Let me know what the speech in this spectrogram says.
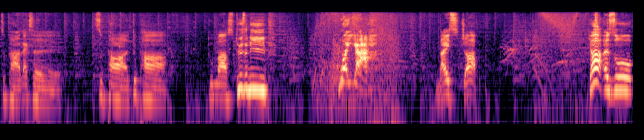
Super, Wechsel. Super, duper. Du machst Düsenhieb. Ja! Nice Job. Ja, also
